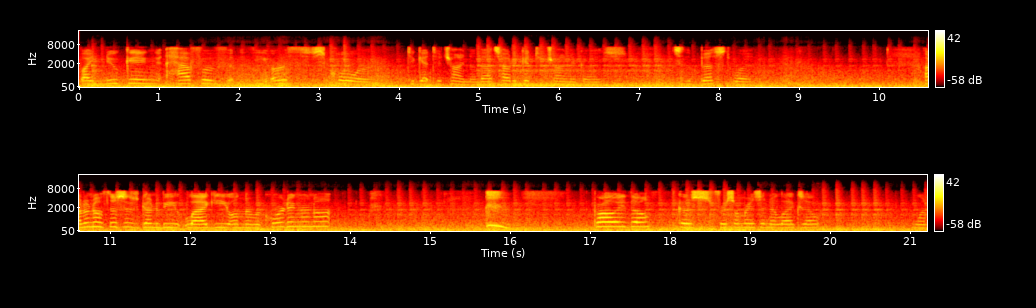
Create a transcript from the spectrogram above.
By nuking half of the Earth's core to get to China. That's how to get to China, guys. It's the best way. I don't know if this is going to be laggy on the recording or not. Probably though, because for some reason it lags out when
